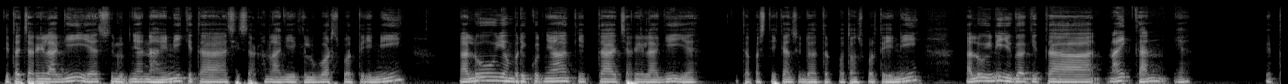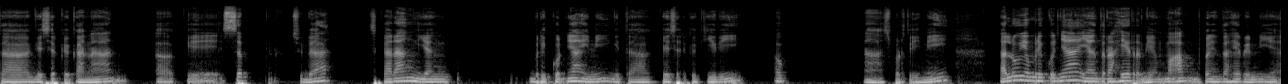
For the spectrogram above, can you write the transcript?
Kita cari lagi ya sudutnya. Nah, ini kita sisakan lagi keluar seperti ini. Lalu yang berikutnya kita cari lagi ya. Kita pastikan sudah terpotong seperti ini. Lalu ini juga kita naikkan ya kita geser ke kanan. Oke sep. Nah, sudah. Sekarang yang berikutnya ini kita geser ke kiri. Op. nah seperti ini. Lalu yang berikutnya yang terakhir ya maaf bukan yang terakhir ini ya.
